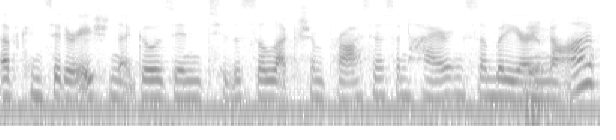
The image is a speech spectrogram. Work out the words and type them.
of consideration that goes into the selection process and hiring somebody or yeah. not.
